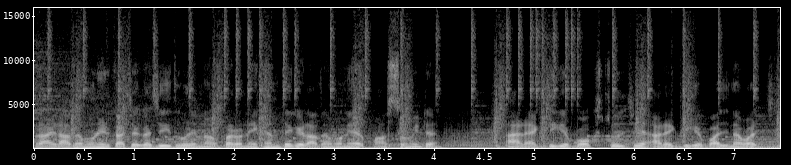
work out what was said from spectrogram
প্রায় রাধামণির কাছাকাছিই ধরে নাও, কারণ এখান থেকে রাধামণি আর পাঁচশো মিটার। আর একদিকে বক্স চলছে, আর একদিকে বাজনা বাজছে।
